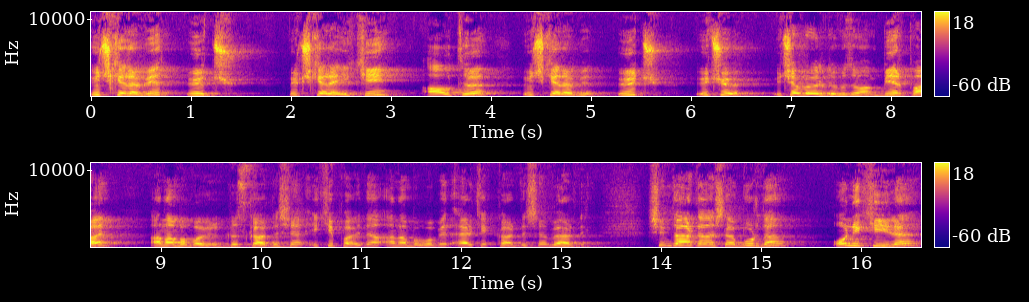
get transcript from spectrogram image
3 kere 1 3. 3 kere 2 6. 3 kere 1 3. 3'ü 3'e böldüğümüz zaman bir pay ana baba bir kız kardeşe, iki pay da ana baba bir erkek kardeşe verdik. Şimdi arkadaşlar burada 12 ile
